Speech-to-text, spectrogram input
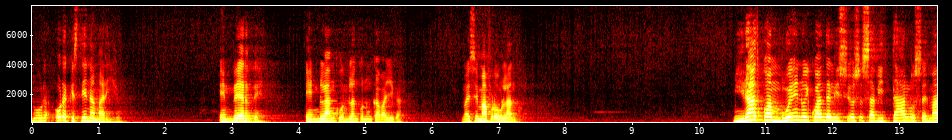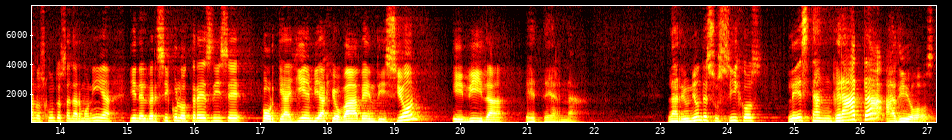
ahora, ahora que esté en amarillo, en verde, en blanco, en blanco nunca va a llegar. No hay semáforo blanco. Mirad cuán bueno y cuán delicioso es habitar los hermanos juntos en armonía. Y en el versículo 3 dice, porque allí envía Jehová bendición y vida eterna. La reunión de sus hijos le es tan grata a Dios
